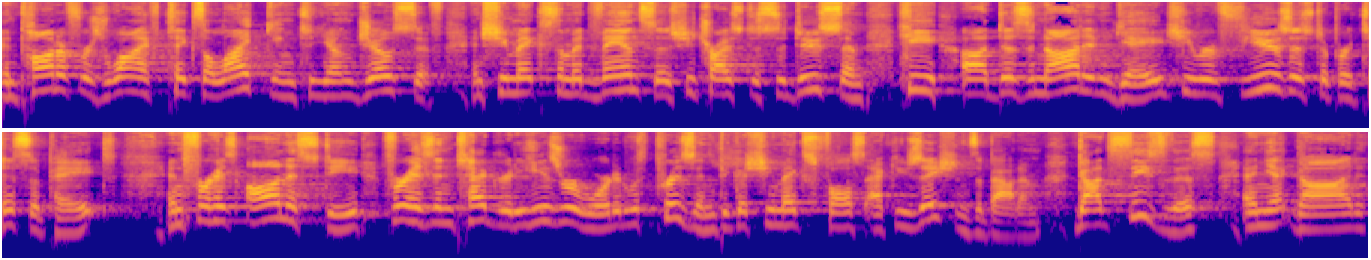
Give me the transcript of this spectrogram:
And Potiphar's wife takes a liking to young Joseph, and she makes some advances. She tries to seduce him. He uh, does not engage, he refuses to participate. And for his honesty, for his integrity, he is rewarded with prison because she makes false accusations about him. God sees this, and yet God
